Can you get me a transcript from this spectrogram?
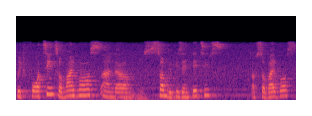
with 14 survivors and um, some representatives of survivors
